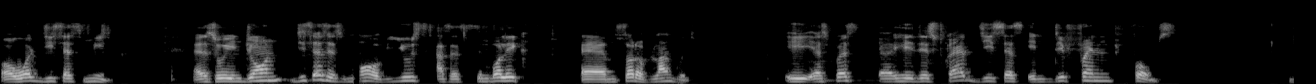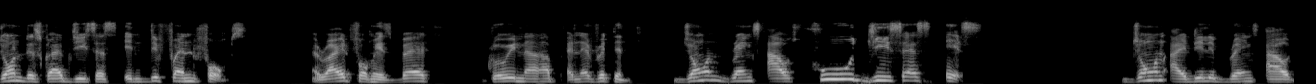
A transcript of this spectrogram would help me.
or what Jesus means. And so in John, Jesus is more of used as a symbolic um, sort of language. He expressed, uh, he described Jesus in different forms. John described Jesus in different forms, right from his birth, growing up, and everything. John brings out who Jesus is. John ideally brings out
